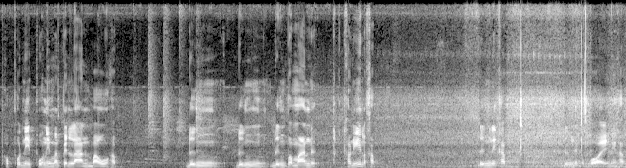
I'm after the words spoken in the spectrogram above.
เพราะพวกนี้พวกนี้มันเป็นลานเบาครับ ดึงดึงดึงประมาณเท่านี้แหละครับ ดึงนี่ครับ ดึงนี่ก็ปล่อยนี่ครับ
